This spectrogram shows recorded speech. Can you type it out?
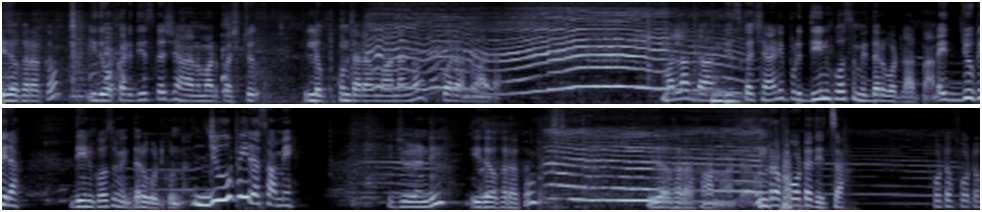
ఇది ఒక రకం. ఇది ఒకటి తీసుకొచ్చాను అనమాట ఫస్ట్. వీళ్ళు ఒప్పుకుంటారా మానంగా? ఒప్పుకోరు అనమాట మళ్ళా దాన్ని తీసుకొచ్చాడు ఇప్పుడు దీనికోసం ఇద్దరు కొట్లాడుతున్నారు. ఇది చూపిరా. దీనికోసం ఇద్దరు కొట్టుకున్నా. చూపిరా స్వామి. ఇది చూడండి ఇది ఒక రకం. ఇది ఒక రకం అనమాట ఉండరా ఫోటో తెచ్చా? Photo photo.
